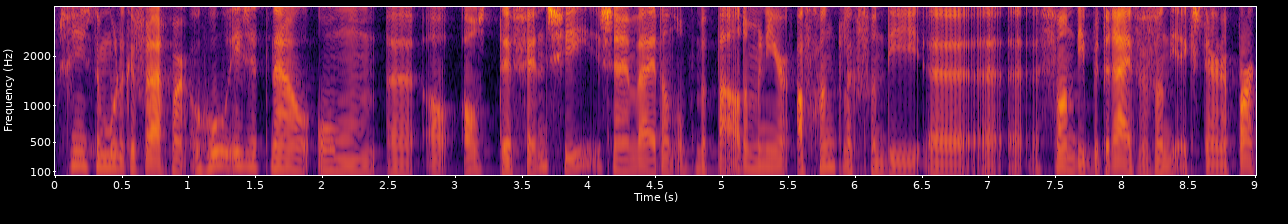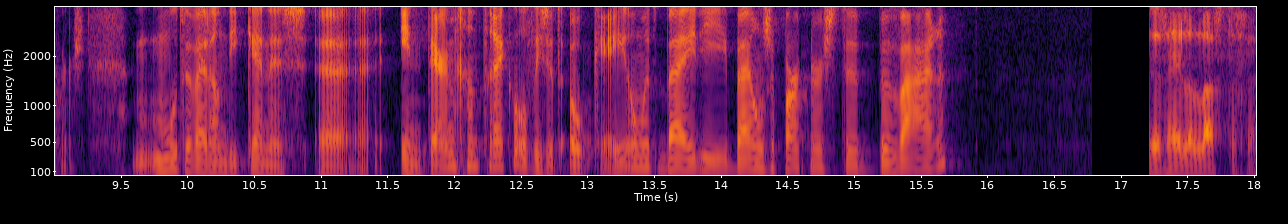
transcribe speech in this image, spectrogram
Misschien is het een moeilijke vraag, maar hoe is het nou om als defensie zijn wij dan op een bepaalde manier afhankelijk van die, van die bedrijven, van die externe partners? Moeten wij dan die kennis intern gaan trekken of is het oké om het bij, die, bij onze partners te bewaren? Dat is een hele lastige.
